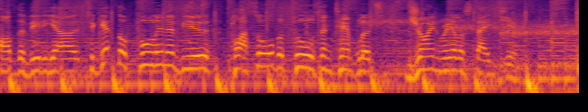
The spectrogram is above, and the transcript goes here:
of the video. To get the full interview plus all the tools and templates, join Real Estate Gym.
